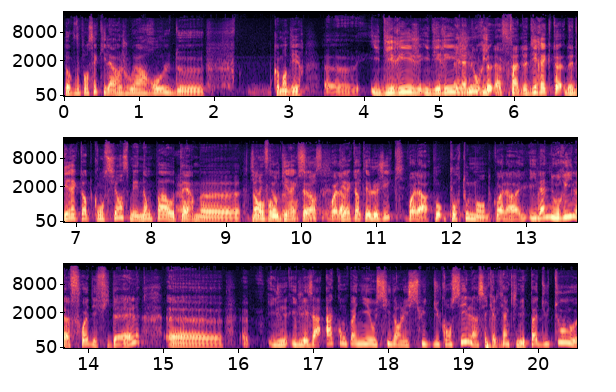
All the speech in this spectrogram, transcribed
Donc vous pensez qu'il a joué un rôle de comment dire, euh, il dirige, il dirige de, de, directeur, de directeur de conscience, mais non pas au terme, euh, non, au directeur, directeur théologique, voilà. pour, tout le monde. Voilà, il a nourri la foi des fidèles. Euh, il, les a accompagnés aussi dans les suites du Concile. Hein. C'est quelqu'un qui n'est pas du tout,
